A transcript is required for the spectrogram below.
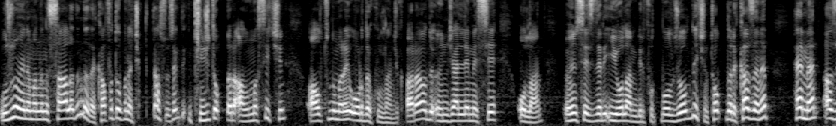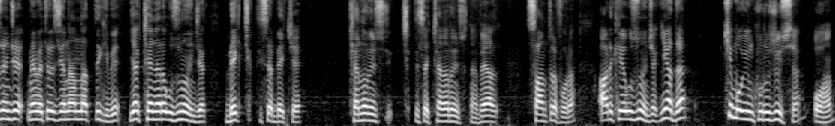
Uzun oynamalarını sağladığında da kafa topuna çıktıktan sonra özellikle ikinci topları alması için 6 numarayı orada kullanacak. Arao'da öncellemesi olan, ön sezileri iyi olan bir futbolcu olduğu için topları kazanıp hemen az önce Mehmet Özcan'ın anlattığı gibi ya kenara uzun oynayacak, bek çıktıysa beke, kenar oyuncusu çıktıysa kenar oyuncusuna veya santrafora arkaya uzun oynayacak ya da kim oyun kurucuysa o an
